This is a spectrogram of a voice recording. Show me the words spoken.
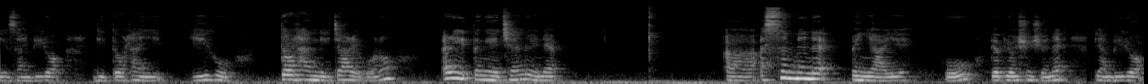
ရင်ဆိုင်ပြီးတော့ဒီဒေါ်လာရေးကိုဒေါ်လာနေကြတယ်ပေါ့နော်။အဲ့ဒီတငယ်ချင်းတွေနဲ့အာအစမင်းနဲ့ပညာရေးကိုပျော်ပျော်ရွှင်ရွှင်နဲ့ပြန်ပြီးတော့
